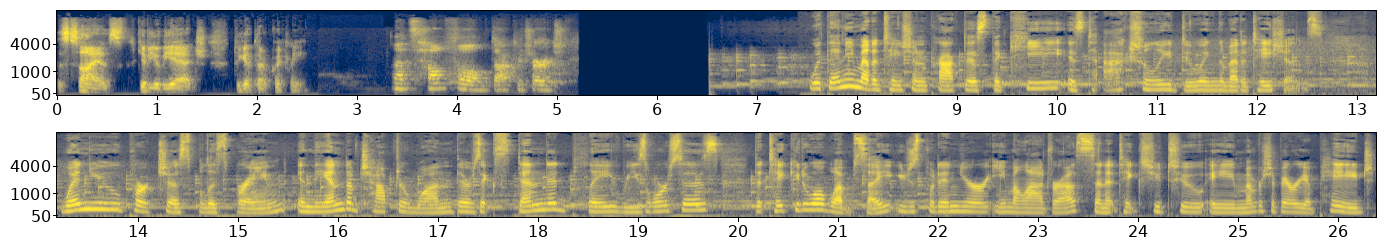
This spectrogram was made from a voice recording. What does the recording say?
the science to give you the edge to get there quickly. That's helpful, Dr. Church. With any meditation practice, the key is to actually doing the meditations. When you purchase Bliss Brain, in the end of chapter one, there's extended play resources that take you to a website. You just put in your email address and it takes you to a membership area page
